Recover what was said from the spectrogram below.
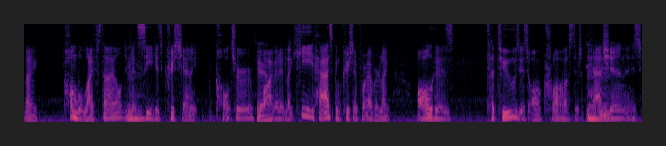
like humble lifestyle. You can Mhm. see his Christian culture Yeah. vibe in it. Like he has been Christian forever. Like all his tattoos is all cross. There's Mhm. passion, and it's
